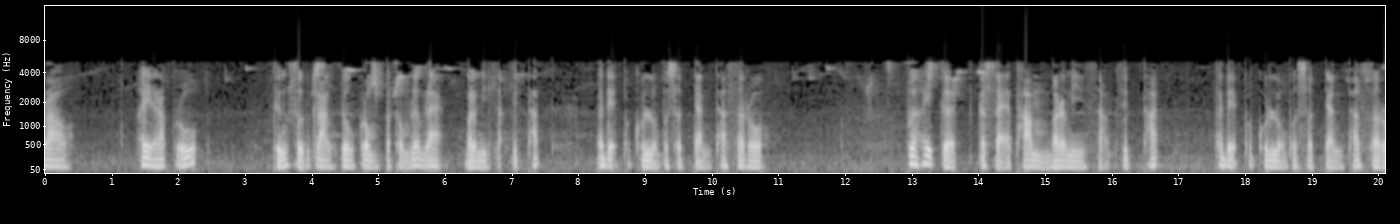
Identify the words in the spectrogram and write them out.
เรา ให้รับรู้ถึงศูนย์กลางดวงกลมปฐมเริ่มแรกบารมีสามสิบทัศพระเดชพระคุณหลวงพ่อสดจันทัสโร เพื่อให้เกิดกระแสธรรมบารมีสามสิบทัศ พระเดชพระคุณหลวงพ่อสดจันทัสโร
